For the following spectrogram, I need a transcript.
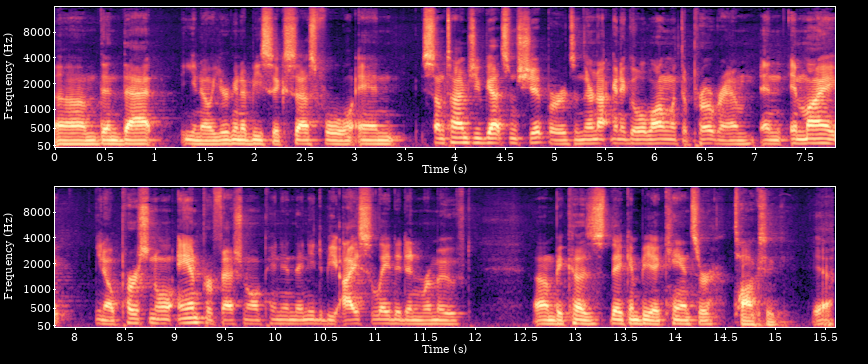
um, then that you know you're going to be successful. And sometimes you've got some shitbirds and they're not going to go along with the program. And in my you know personal and professional opinion they need to be isolated and removed um, because they can be a cancer Toxic. yeah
